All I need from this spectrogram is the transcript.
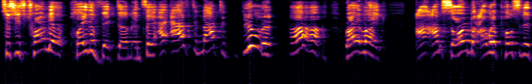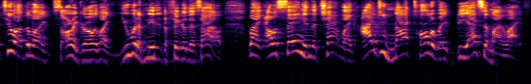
So she's trying to play the victim and say, I asked him not to do it, ah, right? Like, I am sorry, but I would have posted it too. I'd be like, sorry girl, like you would have needed to figure this out. Like I was saying in the chat, like I do not tolerate BS in my life.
